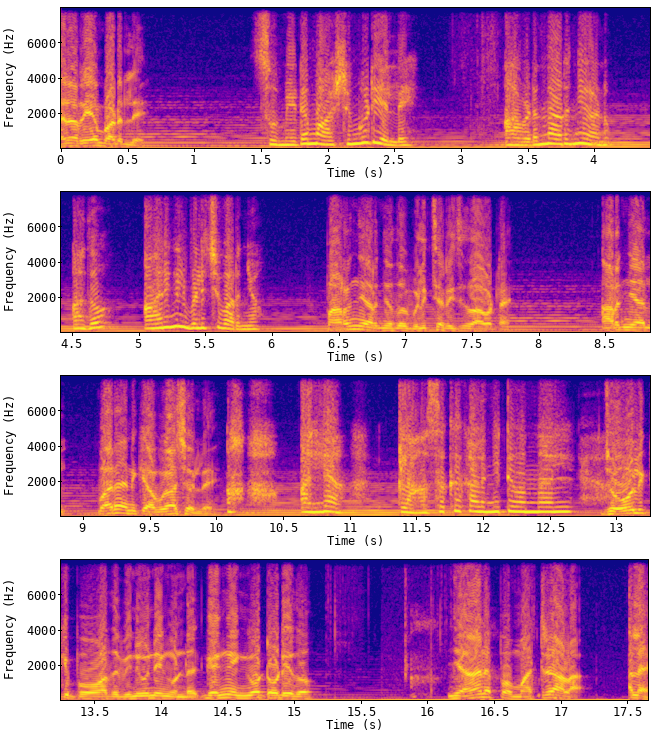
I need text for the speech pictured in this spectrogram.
ഞാൻ അറിയാൻ പാടില്ലേ? സുമിയുടെ മാഷം കൂടിയല്ലേ? അവിടെ നിന്ന് അറിഞ്ഞു കാണും. അതോ ആരെങ്കിലും വിളിച്ചു പറഞ്ഞോ? പറഞ്ഞറിഞ്ഞതോ വിളിച്ചറിയിച്ചതാവട്ടെ. അറിഞ്ഞാൽ വരാൻ എനിക്ക് അവകാശമല്ലേ? അല്ല ക്ലാസ് ഒക്കെ കളഞ്ഞിട്ട് വന്നാൽ ജോലിക്ക് പോവാതെ വിനുവിനെയും കൊണ്ട് ഗംഗ ഇങ്ങോട്ട് ഓടിയതോ? ഞാനപ്പോ മറ്റൊരാളാ അല്ലേ?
